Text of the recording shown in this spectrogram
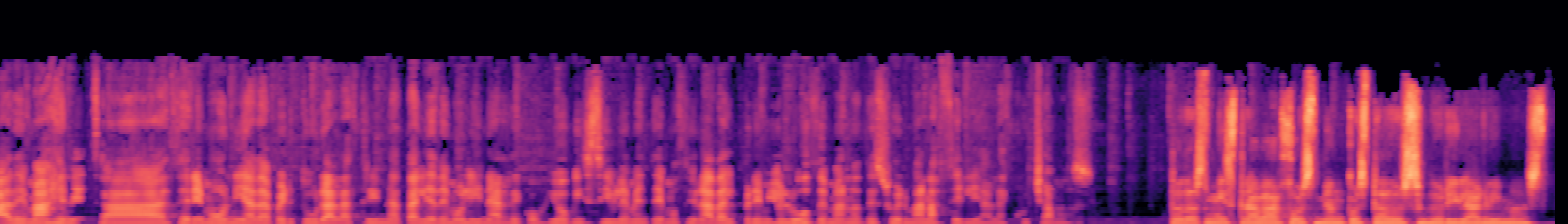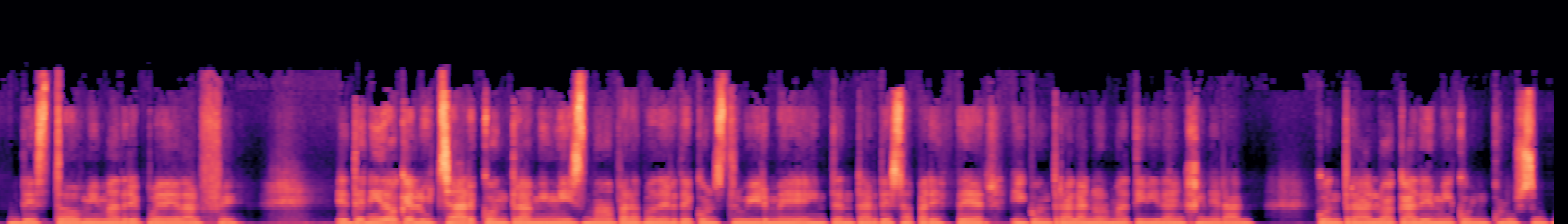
Además, en esta ceremonia de apertura, la actriz Natalia de Molina recogió visiblemente emocionada el premio Luz de manos de su hermana Celia. La escuchamos. Todos mis trabajos me han costado sudor y lágrimas. De esto mi madre puede dar fe. He tenido que luchar contra mí misma para poder deconstruirme e intentar desaparecer y contra la normatividad en general, contra lo académico incluso.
